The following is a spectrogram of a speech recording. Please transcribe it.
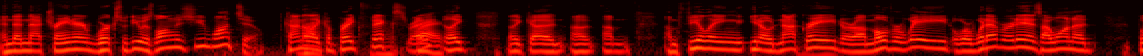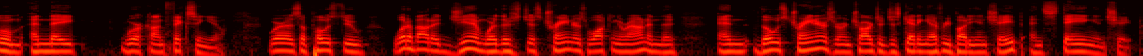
and then that trainer works with you as long as you want to kind of Right. like a break fix right, Right. like like uh, uh, um, I'm feeling you know not great or I'm overweight or whatever it is I want to boom and they work on fixing you whereas opposed to what about a gym where there's just trainers walking around and the and those trainers are in charge of just getting everybody in shape and staying in shape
